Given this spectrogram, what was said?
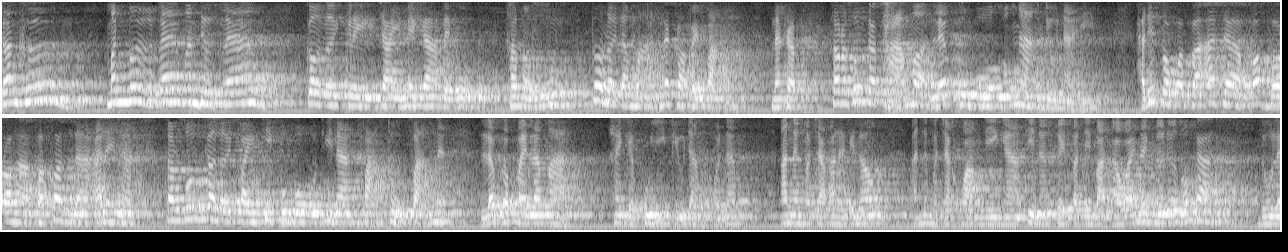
กลางคืน มันมืดแล้วมันดึกแล้ว ก็เลยเกรงใจไม่กล้าไปปลุกท่านรอซูลก็เลยละหมาดและก็ไปฝังนะครับท่านรอซูลก็ถามว่าแล้วกูโบของนางอยู่ไหนฮะดิษบอกว่าฟาอาจากับบรฮาฟาซัลลาอะลัยฮะท่านรอซูลก็เลยไปที่กูโบที่นางฝังถูกฝังเนี่ยแล้วก็ไปละหมาด ให้กับผู้หญิงผิวดำคนนั้น อันหนึงมาจากอะไรพี่น้อง อันหนึงมาจากความดีงามที่นางเคยปฏิบัติเอาไว้นั่นคือเรื่องของการดูแล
